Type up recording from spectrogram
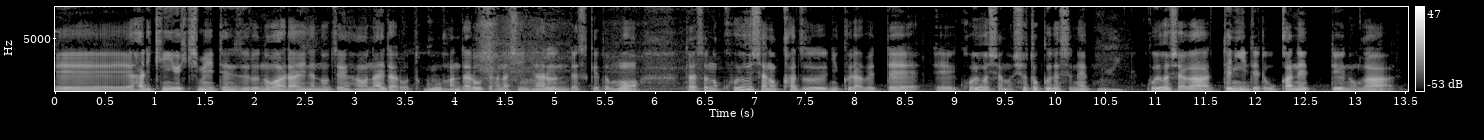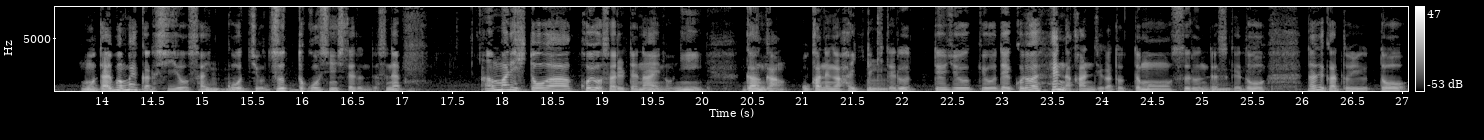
えー、やはり金融引き締めに転ずるのは来年の前半はないだろうと後半だろうという話になるんですけどもただその雇用者の数に比べて、えー、雇用者の所得ですね、雇用者が手に入れるお金っていうのがもうだいぶ前から史上最高値をずっと更新してるんですね。あんまり人が雇用されてないのにガンガンお金が入ってきてるっていう状況でこれは変な感じがとってもするんですけど、なぜかというと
